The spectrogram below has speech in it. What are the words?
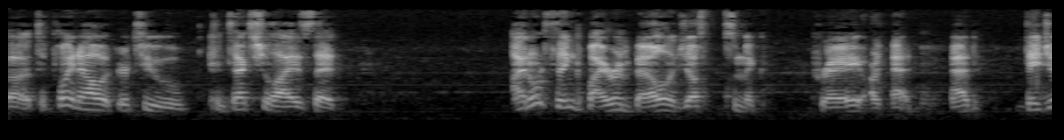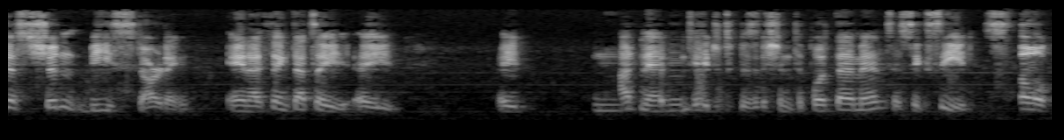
uh, to point out or to contextualize that I don't think Byron Bell and Justin McCray are that bad. They just shouldn't be starting, and I think that's a a a not an advantageous position to put them in to succeed. So,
